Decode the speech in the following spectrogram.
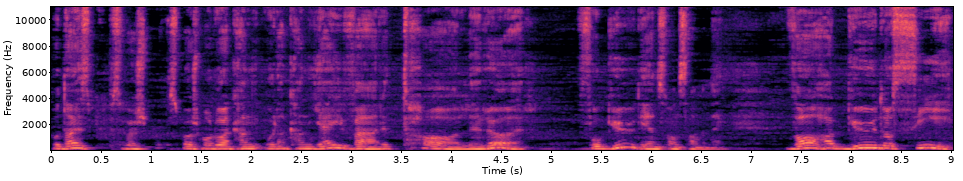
Og da er spørsmålet hvordan kan, hvordan kan jeg være talerør for Gud i en sånn sammenheng? Hva har Gud å si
